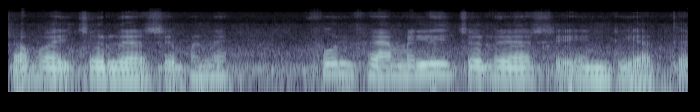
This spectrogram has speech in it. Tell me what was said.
সবাই চলে আসে মানে ফুল ফ্যামিলি চলে আসে ইন্ডিয়াতে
